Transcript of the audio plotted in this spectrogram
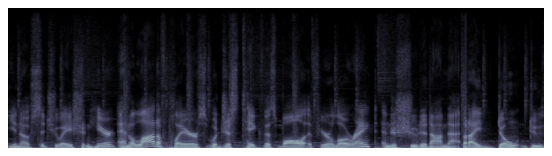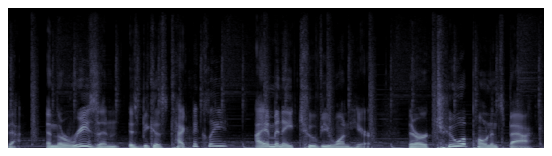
you know, situation here. And a lot of players would just take this ball if you're low ranked and just shoot it on net. But I don't do that. And the reason is because technically I am in a 2v1 here. There are two opponents back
